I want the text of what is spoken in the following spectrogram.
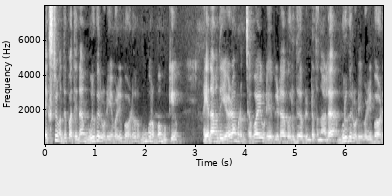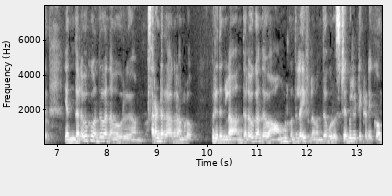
நெக்ஸ்ட்டு வந்து பார்த்தீங்கன்னா முருகருடைய வழிபாடு ரொம்ப ரொம்ப முக்கியம். ஏன்னா வந்து ஏழாம் இடம் செவ்வாயுடைய வீடாக வருது அப்படின்றதுனால முருகருடைய வழிபாடு எந்த அளவுக்கு வந்து அந்த ஒரு சரண்டர் ஆகுறாங்களோ புரியுதுங்களா? அந்த அளவுக்கு அந்த அவங்களுக்கு வந்து லைஃப்பில் வந்து ஒரு ஸ்டெபிலிட்டி கிடைக்கும்.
